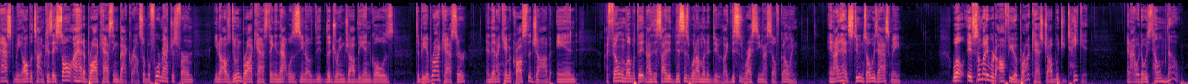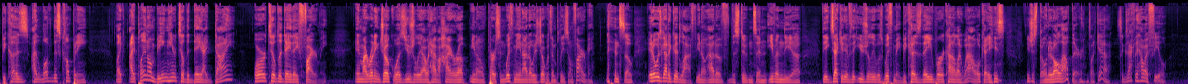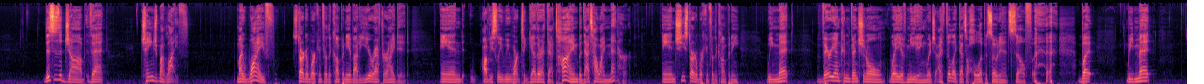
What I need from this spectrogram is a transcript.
ask me all the time because they saw I had a broadcasting background. So before Mattress Firm, you know, I was doing broadcasting and that was, you know, the, the dream job, the end goal is to be a broadcaster. And then I came across the job and I fell in love with it and I decided this is what I'm going to do. Like, this is where I see myself going. And I'd had students always ask me, well, if somebody were to offer you a broadcast job, would you take it? And I would always tell them no because I love this company. Like, I plan on being here till the day I die or till the day they fire me. And my running joke was usually I would have a higher up, you know, person with me, and I'd always joke with them, "Please don't fire me." And so it always got a good laugh, you know, out of the students and even the uh, the executive that usually was with me because they were kind of like, "Wow, okay, he's he's just throwing it all out there." It's like, yeah, it's exactly how I feel. This is a job that changed my life. My wife started working for the company about a year after I did. And obviously, we weren't together at that time, but that's how I met her. And she started working for the company. We met, very unconventional way of meeting, which I feel like that's a whole episode in itself. but we met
